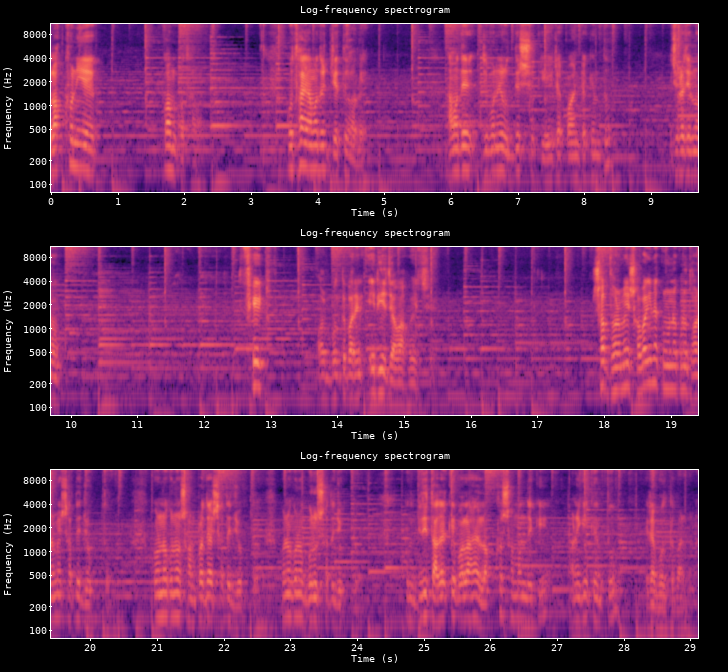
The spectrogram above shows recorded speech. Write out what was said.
লক্ষ্য নিয়ে কম কথাবার্তা। কোথায় আমাদের যেতে হবে? আমাদের জীবনের উদ্দেশ্য কি? এটা পয়েন্টটা কিন্তু কিছুটা যেন ফেট বলতে পারেন এড়িয়ে যাওয়া হয়েছে। সব ধর্মে সবাই না কোনো না কোনো ধর্মের সাথে যুক্ত। কোনো কোনো সম্প্রদায়ের সাথে যুক্ত, কোনো কোনো গুরুর সাথে যুক্ত। কিন্তু যদি তাদেরকে বলা হয় লক্ষ্য সম্বন্ধে কি, অনেকে কিন্তু এটা বলতে পারবে না।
